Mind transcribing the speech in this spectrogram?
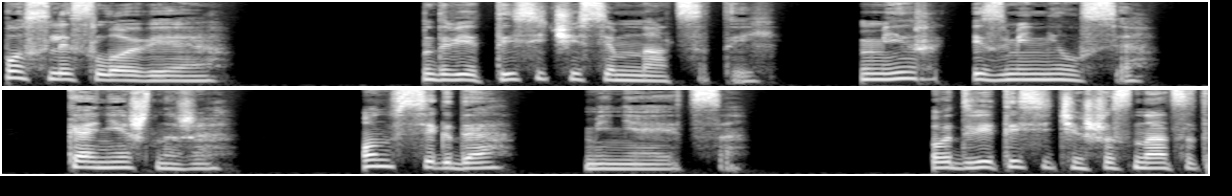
Послесловие. 2017. Мир изменился. Конечно же, он всегда меняется. В 2016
